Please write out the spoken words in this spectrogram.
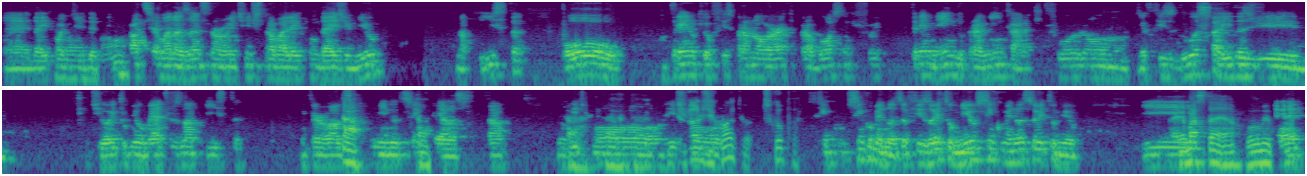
é, daí pode, uhum. quatro semanas antes, normalmente a gente trabalha com 10 de mil na pista, ou um treino que eu fiz para Nova York, para Boston, que foi tremendo para mim, cara, que foram, eu fiz duas saídas de, de 8 mil metros na pista, intervalo de tá. minutos sem tá. elas, tá? No tá, ritmo. Tá. ritmo de quanto? Desculpa. 5 minutos. Eu fiz 8 mil, 5 minutos, 8 mil. E, é bastante, é. Volume é,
